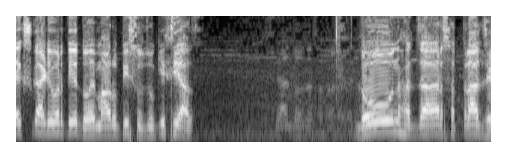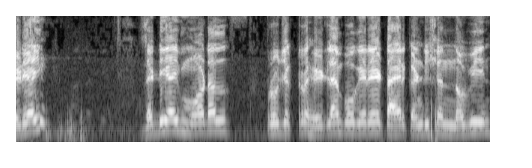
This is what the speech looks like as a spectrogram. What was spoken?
नेक्स्ट गाडीवरती येतोय मारुती सुझुकी सियाज दोन हजार सतरा. दोन हजार सतरा Z I Z I model projector headlamp वगैरे टायर कंडिशन नवीन.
